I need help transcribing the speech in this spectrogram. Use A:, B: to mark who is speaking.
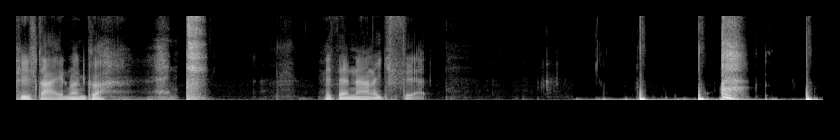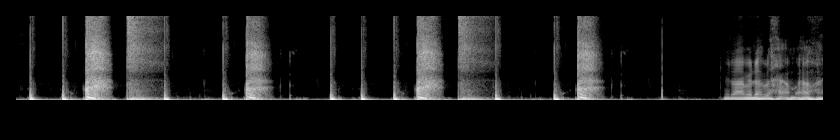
A: ฟรีสไตล์กันบ้างกว่าไม่แต่นานแล้วอีกเสียดไม่ได้ไม่ได้ไม่ได้มาเอามา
